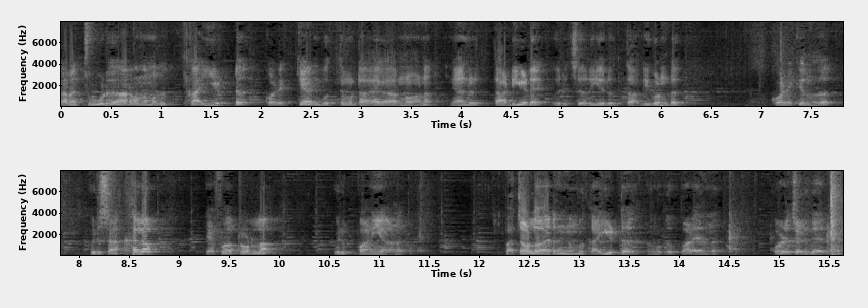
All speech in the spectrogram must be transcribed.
കാരണം ചൂട് കാരണം നമുക്ക് കൈയിട്ട് കുഴയ്ക്കാൻ ബുദ്ധിമുട്ടായ കാരണമാണ് ഞാനൊരു തടിയുടെ ഒരു ചെറിയൊരു തവി കൊണ്ട് കുഴയ്ക്കുന്നത്. ഒരു ശകലം എഫേർട്ടുള്ള ഒരു പണിയാണ്. പച്ചവെള്ളമായിരുന്നു നമ്മൾ കൈയിട്ട് നമുക്ക് പടയെന്ന് കുഴച്ചെടുക്കായിരുന്നു.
